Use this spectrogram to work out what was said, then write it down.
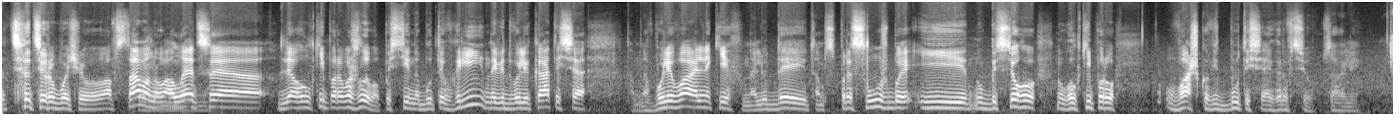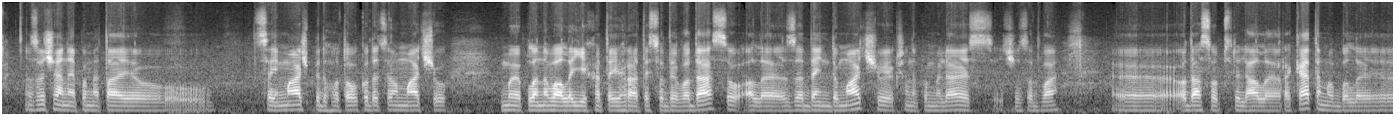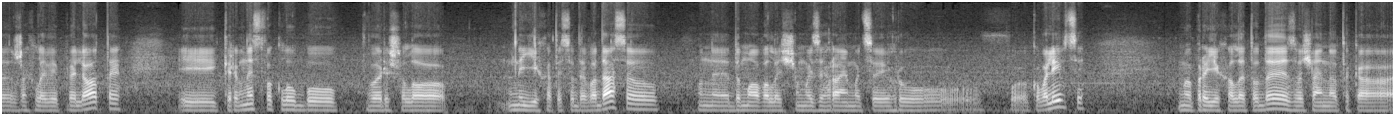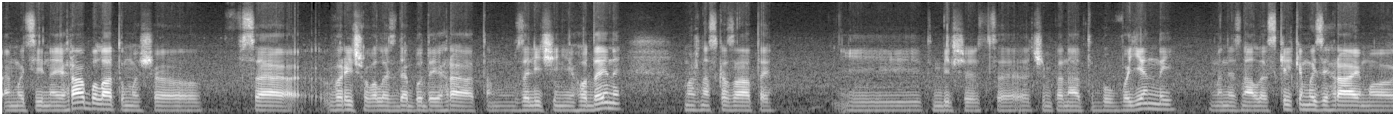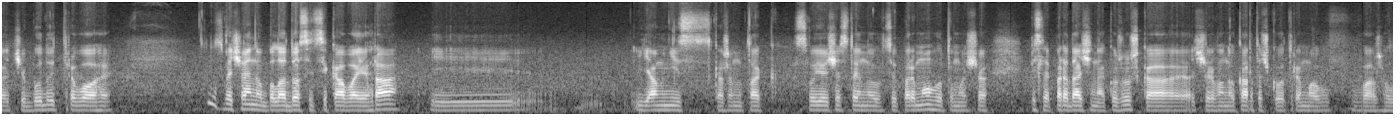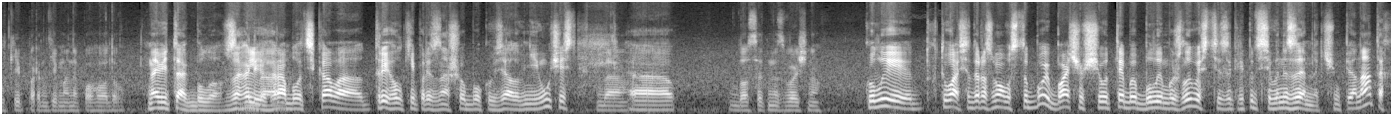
цю, цю робочу обставину, але це для голкіпера важливо постійно бути в грі, не відволікатися там, на вболівальників, на людей там, з прес-служби. І ну, без цього ну, голкіперу важко відбутися як гравцю взагалі. Звичайно, я пам'ятаю цей матч, підготовку до цього матчу. Ми планували їхати і грати сюди в Одесу, але за день до матчу, якщо не помиляюсь, чи за два, е, Одесу обстріляли ракетами, були жахливі прильоти. І керівництво клубу вирішило не їхати сюди в Одесу. Вони домовилися, що ми зіграємо цю ігру в Ковалівці. Ми приїхали туди. Звичайно, така емоційна ігра була, тому що все вирішувалось, де буде ігра там, за лічені години, можна сказати. І тим більше це чемпіонат був воєнний. Ми не знали, скільки ми зіграємо, чи будуть тривоги. Ну, Звичайно, була досить цікава ігра, і я вніс, скажімо так, свою частину в цю перемогу, тому що після передачі на кожушка червону карточку отримав ваш голкіпер Діма Непогодов. Навіть так було. Взагалі, Да. гра була цікава. Три голкіпери з нашого боку взяли в ній участь. Да, Е, досить незвично. Коли готувався до розмови з тобою, бачив, що у тебе були можливості закріпитися в іноземних чемпіонатах,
